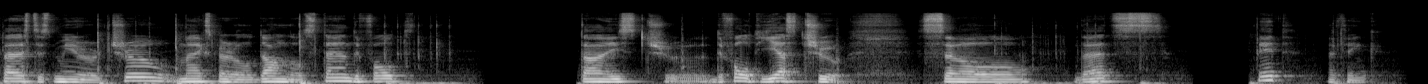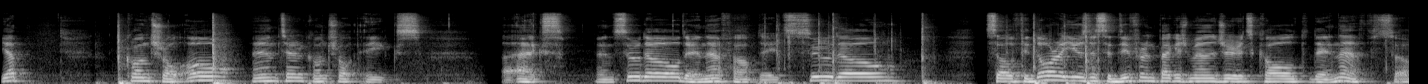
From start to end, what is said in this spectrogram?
fastest mirror true, max parallel download stand, default ties true, default yes true. So that's it, I think. Yep. Control O, enter, Control X uh, X and sudo dnf update sudo. So Fedora uses a different package manager, it's called dnf, so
